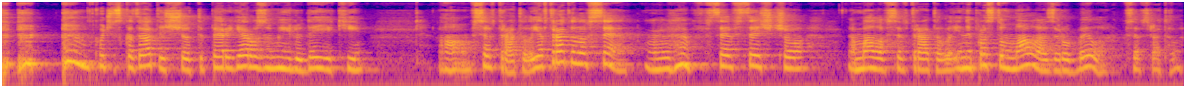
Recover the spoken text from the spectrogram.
хочу сказати, що тепер я розумію людей, які все втратили. Я втратила все. все, все, що мала, все втратила. І не просто мала, а заробила, все втратила.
